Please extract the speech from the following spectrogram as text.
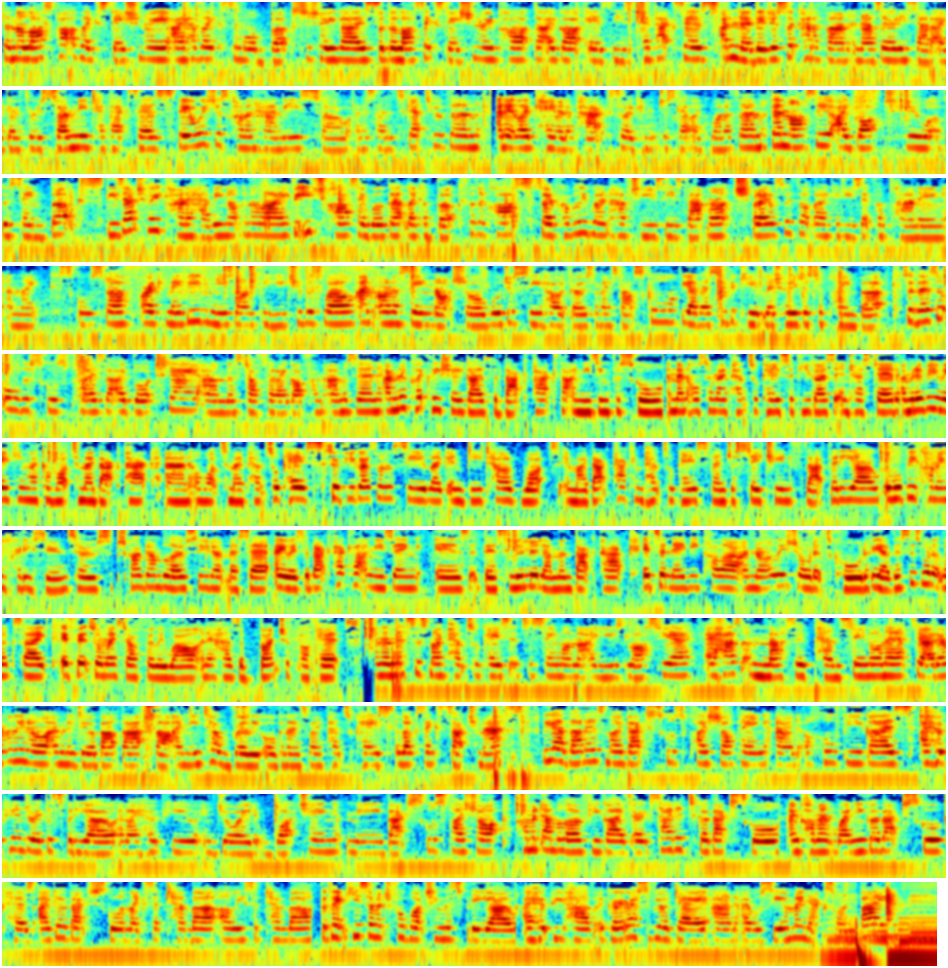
Then the last part of like stationery, I have like some more books to show you guys. But the last like stationery part that I got is these Tipp-Exes. I don't know, they just look kind of fun. And as I already said, I go through so many Tipp-Exes. They always just come in handy. So I decided to get two of them. And it like came in a pack so I couldn't just get like one of them. Then lastly, I got two of the same books. These are actually kind of heavy, not gonna lie. For each class, I will get like a book for the class. So I probably won't have to use these that much. But I also thought that I could use it for planning and like school stuff or I could maybe even use one for YouTube as well. I'm honestly not sure. We'll just see how it goes when I start school. But yeah, they're super cute. Literally just a plain book. So those are all the school supplies that I bought today and the stuff that I got from Amazon. I'm going to quickly show you guys the backpack that I'm using for school and then also my pencil case if you guys are interested. I'm going to be making like a what's in my backpack and a what's in my pencil case. So if you guys want to see like in detailed what's in my backpack and pencil case then just stay tuned for that video. It will be coming pretty soon so subscribe down below so you don't miss it. Anyways, the backpack that I'm using is this Lululemon backpack. It's a navy color. I'm not really sure what it's called. But yeah, this is what it looks like. It fits all my stuff really well and it has a bunch of pockets. And then this is my pencil case. It's the same one that I used last year. It has a massive pen stain on it. So yeah, I don't really know what I'm going to do about that, but I need to really organize my pencil case. It looks like such a mess. But yeah, that is my back to school supply shopping and a haul for you guys. I hope you enjoyed this video and I hope you enjoyed watching me back to school supply shop. Comment down below if you guys are excited to go back to school and comment when you go back to school because I go back to school in like September, early September. But thank you so much for watching this video. I hope you have a great rest of your day and I will see you in my next one. Bye!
